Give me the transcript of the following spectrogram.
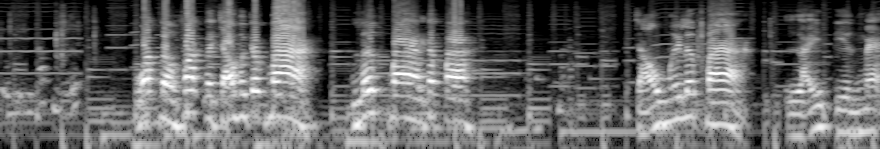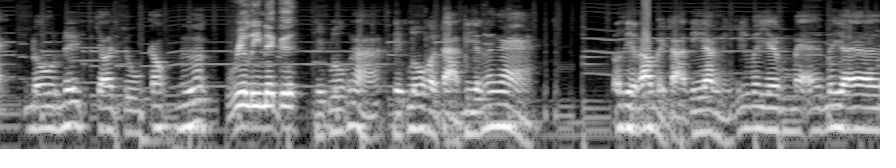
chủ điện cấp nữa what the fuck? Là cháu mới cấp 3 Lớp 3 cấp 3 Cháu mới lớp 3 Lấy tiền mẹ donate cho chú cốc nước. Really, nigga? thiệt luôn hả? Thiệt luôn là trả tiền đó nghe có thiệt không? Phải trả tiền. Chứ bây giờ mẹ bây giờ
